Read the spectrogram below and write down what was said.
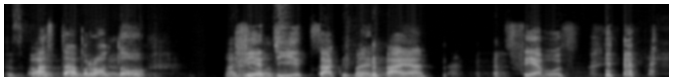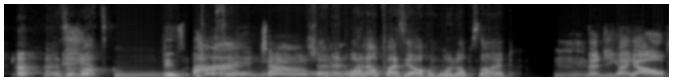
Bis bald. Hasta pronto. Vierti, sagt man in Bayern. Servus. Also macht's gut. Bis bald. Tschüssi. Ciao. Schönen Urlaub, falls ihr auch im Urlaub seid. Mhm, Wünsche ich euch auch.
